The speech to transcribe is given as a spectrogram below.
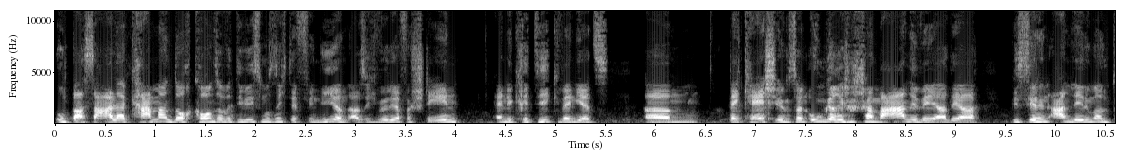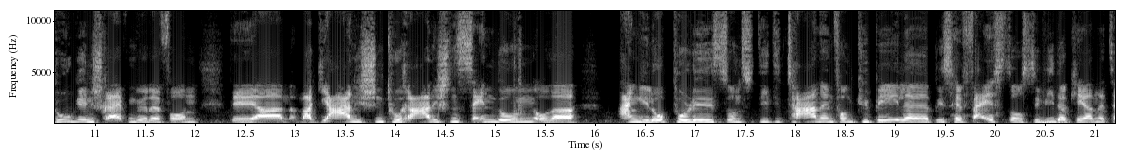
und basaler kann man doch Konservativismus nicht definieren. Also ich würde ja verstehen, eine Kritik, wenn jetzt ähm, Bekesh irgendein so ungarischer Schamane wäre, der ein bisschen in Anlehnung an Dugin schreiben würde von der magianischen, turanischen Sendung oder Angelopolis und die Titanen von Kybele bis Hephaistos, die wiederkehren etc.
